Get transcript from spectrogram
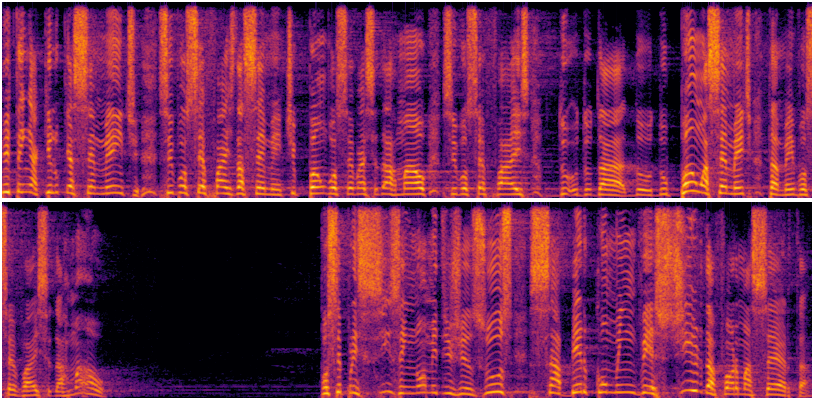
e tem aquilo que é semente. Se você faz da semente pão, você vai se dar mal. Se você faz do, do, da, do, do pão a semente, também você vai se dar mal. Você precisa, em nome de Jesus, saber como investir da forma certa.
